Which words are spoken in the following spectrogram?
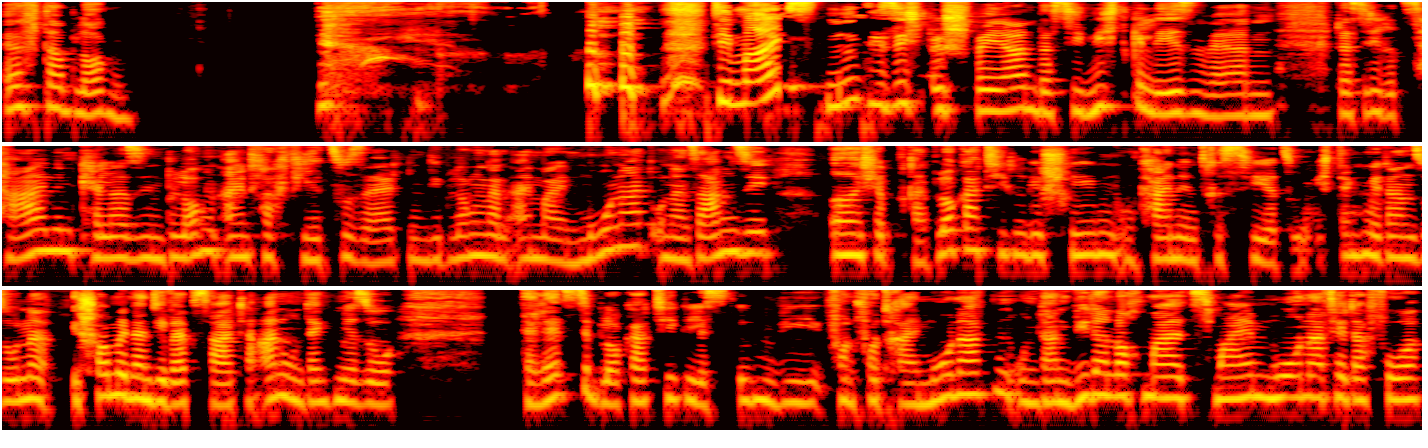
Öfter bloggen. die meisten, die sich beschweren, dass sie nicht gelesen werden, dass ihre Zahlen im Keller sind, bloggen einfach viel zu selten. Die bloggen dann einmal im Monat und dann sagen sie, oh, ich habe drei Blogartikel geschrieben und keinen interessiert. Und ich denke mir dann so, ne, ich schaue mir dann die Webseite an und denke mir so, der letzte Blogartikel ist irgendwie von vor drei Monaten und dann wieder noch mal zwei Monate davor.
